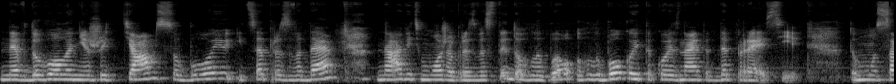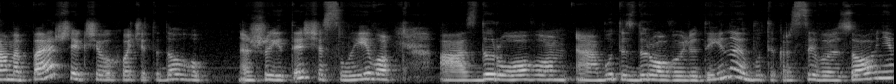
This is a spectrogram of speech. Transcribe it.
невдоволені життям, собою, і це призведе, навіть може призвести до глибокої такої, знаєте, депресії. Тому саме перше, якщо ви хочете довго жити щасливо, здорово, бути здоровою людиною, бути красивою зовні,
